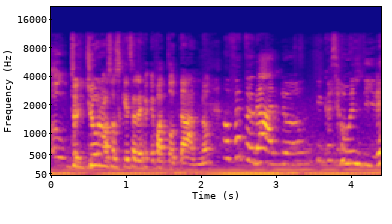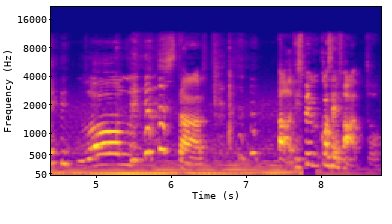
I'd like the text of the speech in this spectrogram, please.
Oh, te giuro, non sto scherzando, hai fatto danno. Ho fatto danno! Che cosa vuol dire? LOL Start. Ah, ti spiego cosa hai fatto.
